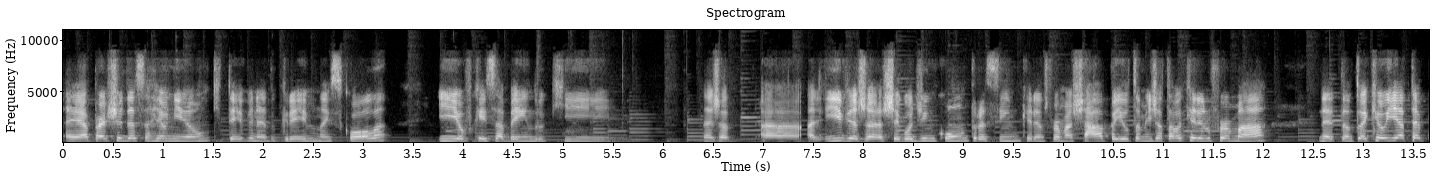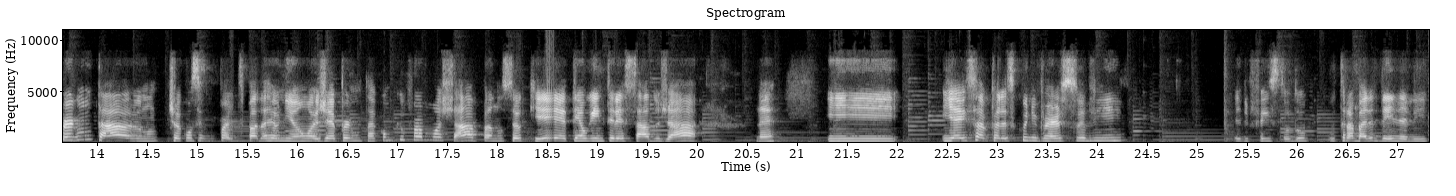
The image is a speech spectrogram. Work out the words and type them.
é, a partir dessa reunião que teve, né, do Grêmio na escola, e eu fiquei sabendo que né, já, a, a Lívia já chegou de encontro, assim, querendo formar chapa, e eu também já estava querendo formar, né? Tanto é que eu ia até perguntar, eu não tinha conseguido participar da reunião, eu já ia perguntar como que eu formo uma chapa, não sei o quê, tem alguém interessado já, né? E, e aí, sabe, parece que o universo, ele, ele fez todo o trabalho dele ali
